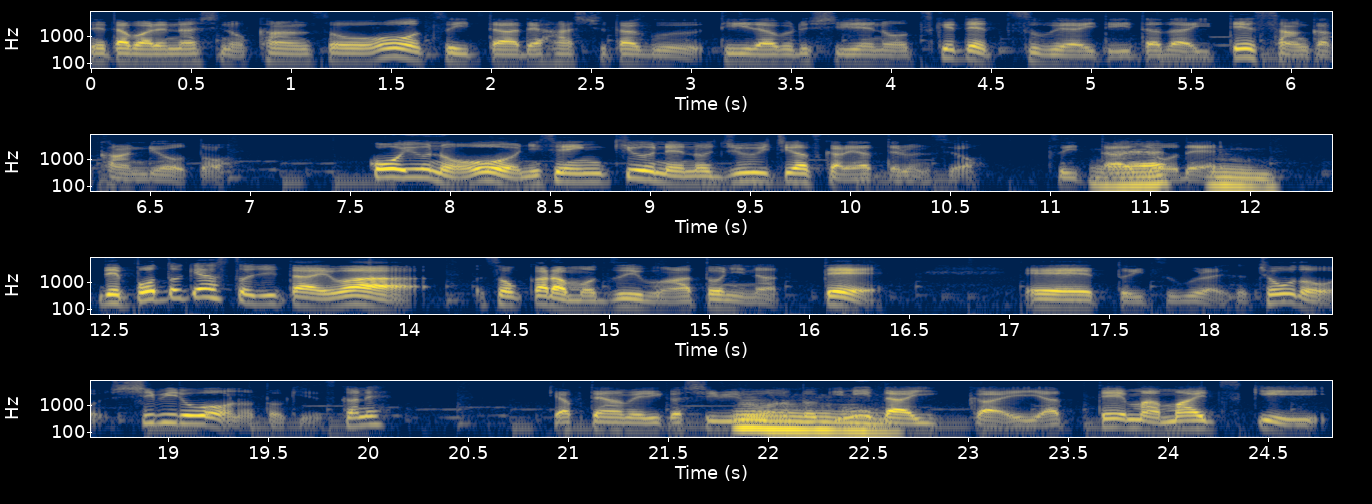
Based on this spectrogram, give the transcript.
ネタバレなしの感想をツイッターで「ハッシュタグ #TWCN」をつけてつぶやいていただいて参加完了と。こういうのを2009年の11月からやってるんですよ。ツイッター上で、ねうん、で、ポッドキャスト自体は、そこからもう随分後になって、えーっと、いつぐらいですか、ちょうどシビル王の時ですかね。キャプテンアメリカシビル王の時に第1回やって、まあ、毎月、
